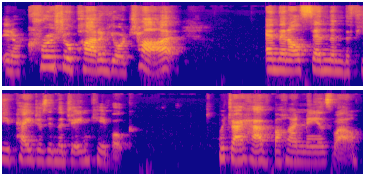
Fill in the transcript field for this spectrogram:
in a crucial part of your chart and then i'll send them the few pages in the gene key book which i have behind me as well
